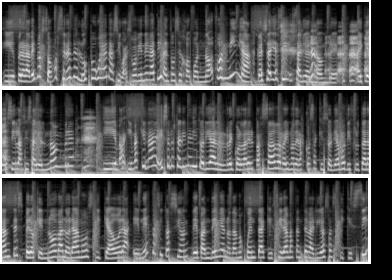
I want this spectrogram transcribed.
y- pero a la vez no somos seres de luz, pues weonas. Igual somos bien negativas. Entonces, Jopo, no, pues niña. ¿Cachai? Y así salió el nombre. Hay que decirlo, así salió el nombre. Y, y más que nada, esa es nuestra línea editorial. Recordar el pasado, reino de las cosas que solíamos disfrutar antes, pero que no valoramos y que ahora en esta situación de pandemia nos damos cuenta que sí eran bastante valiosas y que sí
